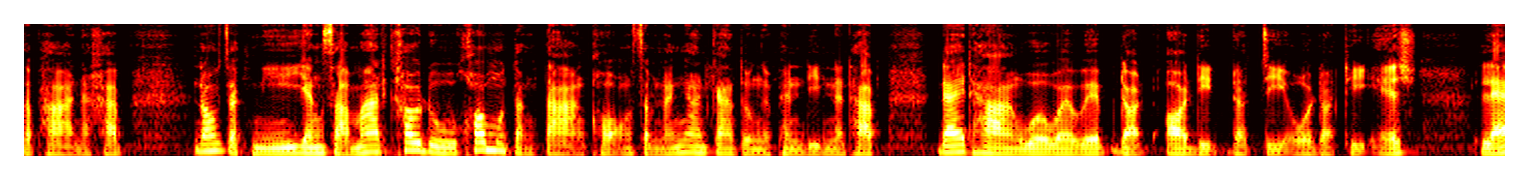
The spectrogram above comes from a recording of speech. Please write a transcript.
สภานะครับ นอกจากนี้ยังสามารถเข้าดูข้อมูลต่างๆ ของสำนักงงานการตรวจเงินแผ่นดินนะครับ ได้ทาง www.audit.go.th และ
